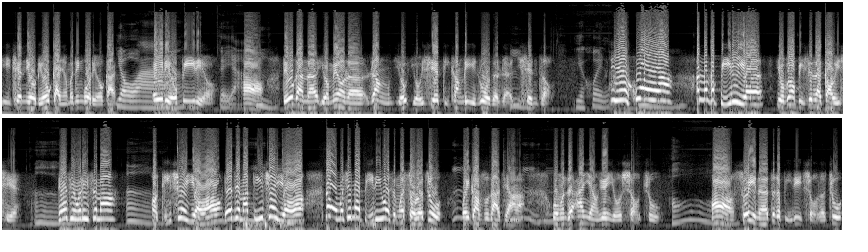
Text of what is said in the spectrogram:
以前有流感，有没有听过流感有啊？A 流、B 流。对呀啊嗯，流感呢有没有呢？让有有一些抵抗力弱的人嗯先走，也会啦，也会啊。啊，那个比例呢有没有比现在高一些？嗯了解我的意思吗？嗯哦，的确有哦，了解吗？的确有哦。那我们现在比例为什么守得住？我会告诉大家了，嗯我们的安养院有守住哦哦，所以呢，这个比例守得住。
